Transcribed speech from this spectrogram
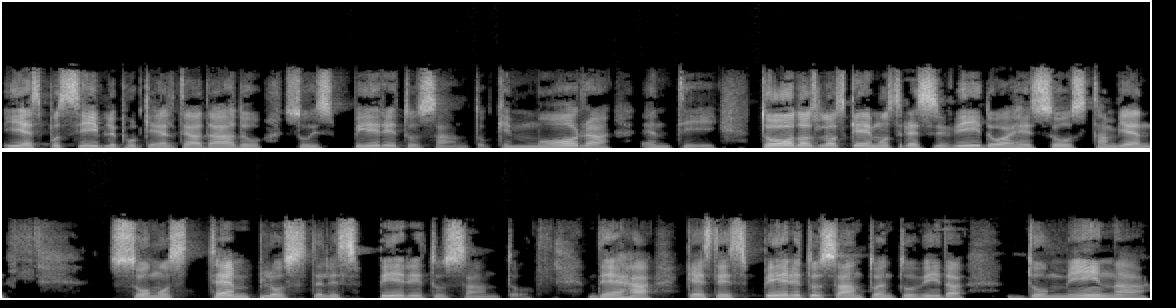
Y es posible porque Él te ha dado su Espíritu Santo que mora en ti. Todos los que hemos recibido a Jesús también somos templos del Espíritu Santo. Deja que este Espíritu Santo en tu vida domina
